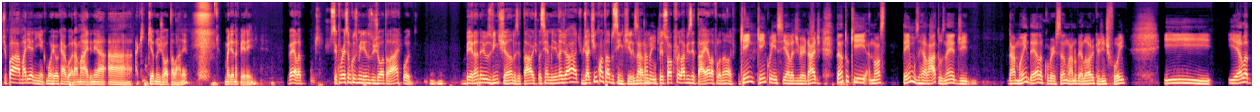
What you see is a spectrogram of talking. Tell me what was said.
Tipo a Marianinha, que morreu aqui agora, a Mari, né? A, a, a que é no Jota lá, né? Mariana Pereira. Velho, ela, você conversando com os meninos do Jota lá, tipo, beirando ali os 20 anos e tal, tipo assim, a menina já, já tinha encontrado o sentido, sabe? Exatamente. O pessoal que foi lá visitar ela falou, não, tipo, Quem, quem conhecia ela de verdade, tanto que nós temos relatos, né, de da mãe dela conversando lá no velório que a gente foi, e, e ela,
